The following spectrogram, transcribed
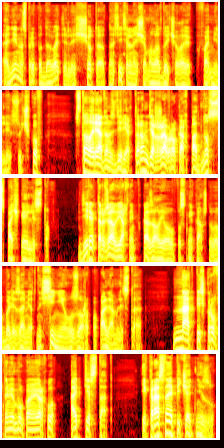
Один из преподавателей счета, относительно еще молодой человек по фамилии Сучков, встал рядом с директором, держа в руках поднос с пачкой листов. Директор взял верхний, показал его выпускникам, чтобы были заметны синие узоры по полям листа. Надпись крупными буквами вверху «Аттестат» и красная печать внизу.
